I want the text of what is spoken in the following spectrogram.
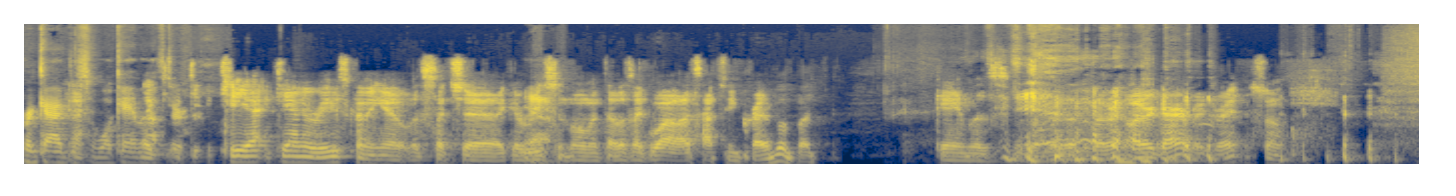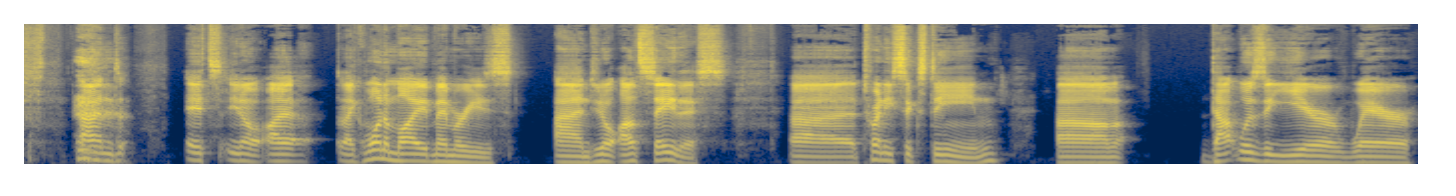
regardless of what came like, after. Keanu Reeves coming out was such a like a yeah. recent moment that was like, wow, that's absolutely incredible. But game was you know, utter, utter garbage, right? So, and it's you know I like one of my memories, and you know I'll say this, uh, 2016, um, that was a year where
